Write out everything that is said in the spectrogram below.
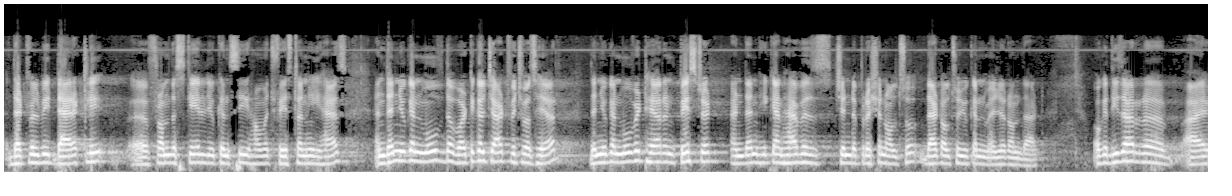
that will be directly uh, from the scale. You can see how much face turn he has, and then you can move the vertical chart which was here. Then you can move it here and paste it, and then he can have his chin depression also. That also you can measure on that. Okay, these are, uh, I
